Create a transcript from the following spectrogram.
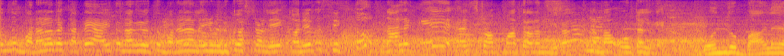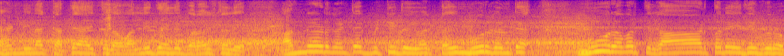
ಒಂದು ಬನಾನದ ಕತೆ ಆಯ್ತು. ನಾವಿವತ್ತು ಬನಾನ ಲೈನ್ ಹುಡುಕೋಷ್ಟರಲ್ಲಿ ಕೊನೆಗೂ ಸಿಕ್ತು. ನಾಲ್ಕೇ ಸ್ಟಾಪ್ ಮಾತ್ರ ನಮ್ಗೆ ಇವಾಗ ನಮ್ಮ ಹೋಟೆಲ್ಗೆ. ಒಂದು ಬಾಳೆಹಣ್ಣಿನ ಕತೆ ಆಯಿತು. ನಾವು ಅಲ್ಲಿದ್ದ ಇಲ್ಲಿಗೆ ಬರೋಷ್ಟರಲ್ಲಿ ಹನ್ನೆರಡು ಗಂಟೆಗೆ ಬಿಟ್ಟಿದ್ದು. ಇವಾಗ ಟೈಮ್ ಮೂರು ಗಂಟೆ. ಮೂರು ಅವರ್ ತಿರ್ಗಾಡ್ತಾನೆ ಇದೀವಿ ಗುರು.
